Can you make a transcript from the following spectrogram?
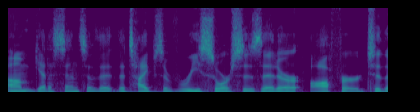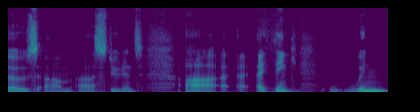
Um, get a sense of the the types of resources that are offered to those um, uh, students. Uh, I, think when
